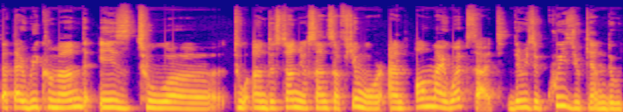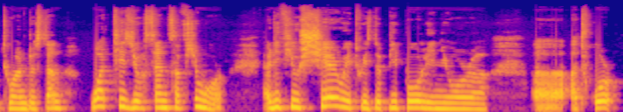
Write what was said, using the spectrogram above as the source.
that I recommend is to uh, to understand your sense of humor. And on my website, there is a quiz you can do to understand what is your sense of humor. And if you share it with the people in your uh, uh, at work,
